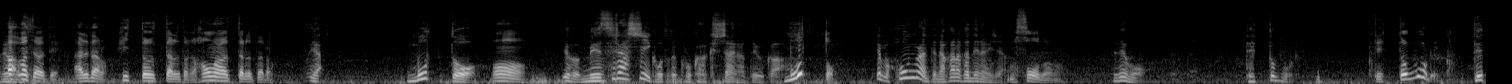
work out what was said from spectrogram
う。いやあ待って待ってあれだろ。ヒット打ったらとかホームラン打ったらだろ。いやもっとうやっぱ珍しいことで告白したいなというか。んもっと？やっぱホームランってなかなか出ないじゃまあそうだな。んでもデッドボール。デッドボール？デッ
